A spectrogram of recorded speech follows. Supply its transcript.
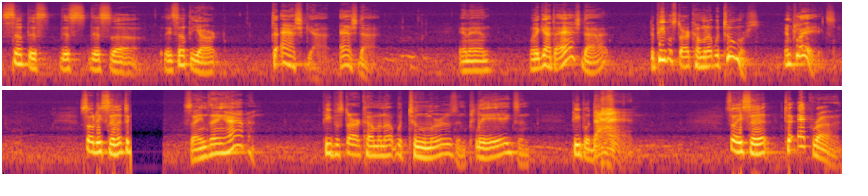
sent this this this uh, they sent the ark to Ashdod, Ashdod, and then when they got to Ashdod, the people started coming up with tumors and plagues. So they sent it to. Same thing happened people started coming up with tumors and plagues, and people died. So they sent it to Ekron.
